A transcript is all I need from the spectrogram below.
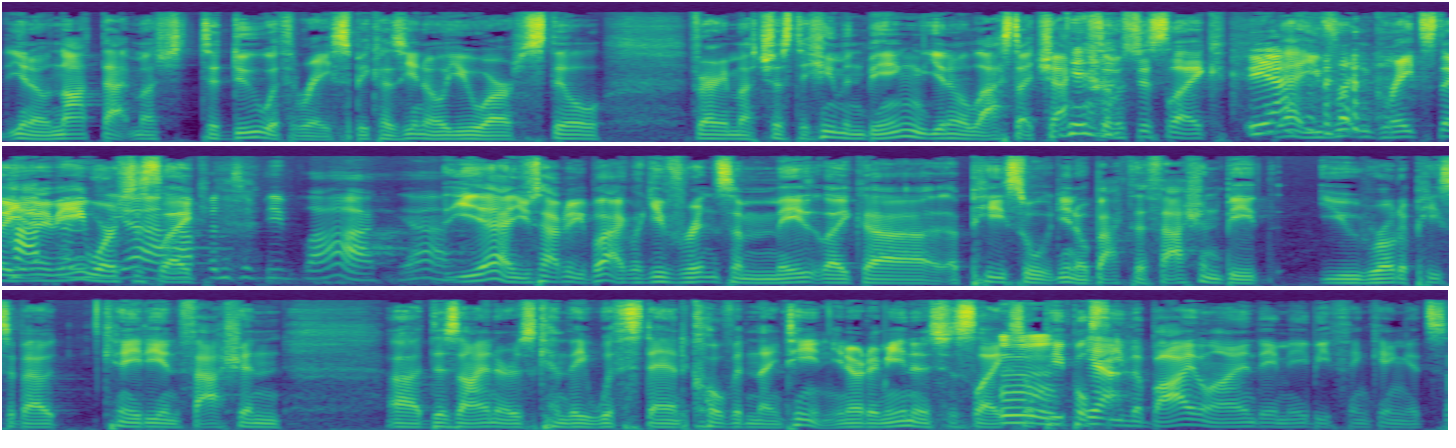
you know not that much to do with race because you know you are still very much just a human being. You know, last I checked, yeah. so it's just like yeah. yeah. you've written great stuff. you know what I mean? Where it's yeah, just like you happen to be black, yeah, yeah, you just happen to be black. Like you've written some amazing like uh, a piece, you know, back to the fashion beat. You wrote a piece about Canadian fashion uh, designers can they withstand COVID 19? You know what I mean? It's just like, mm, so people yeah. see the byline, they may be thinking it's,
